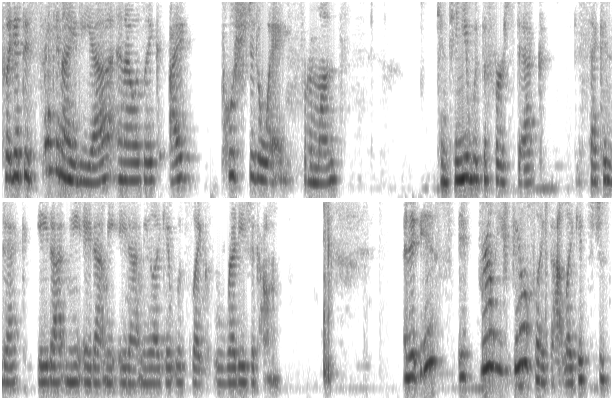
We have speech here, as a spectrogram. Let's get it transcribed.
so i get this second idea and i was like i pushed it away for a month continue with the first deck. The second deck ate at me ate at me ate at me like it was like ready to come. And it is it really feels like that like it's just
